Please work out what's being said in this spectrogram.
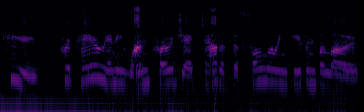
Q. Prepare any one project out of the following given below.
